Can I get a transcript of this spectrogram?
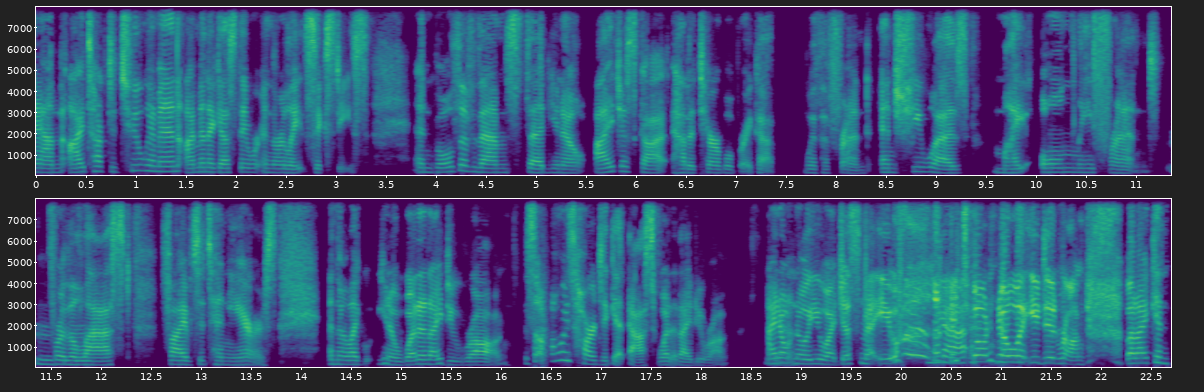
And I talked to two women, I'm going to guess they were in their late 60s. And both of them said, You know, I just got, had a terrible breakup with a friend, and she was my only friend mm-hmm. for the mm-hmm. last five to 10 years. And they're like, You know, what did I do wrong? It's always hard to get asked, What did I do wrong? I don't know you. I just met you. Yeah. I don't know what you did wrong. But I can,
